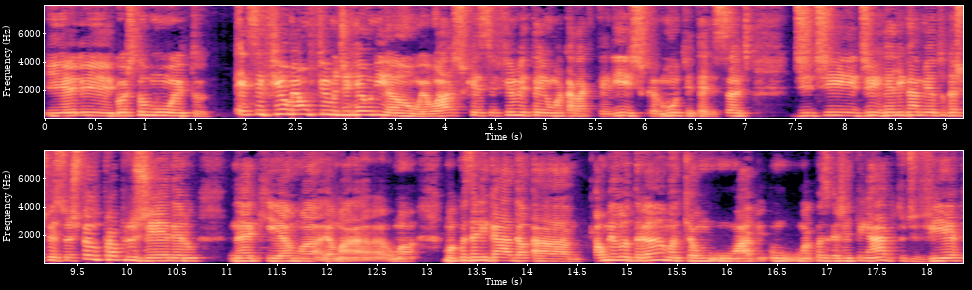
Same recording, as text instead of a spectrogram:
E ele gostou muito. Esse filme é um filme de reunião. Eu acho que esse filme tem uma característica muito interessante de, de, de religamento das pessoas pelo próprio gênero, né, que é uma, é uma, uma, uma coisa ligada a, ao melodrama, que é um, um, uma coisa que a gente tem hábito de ver.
